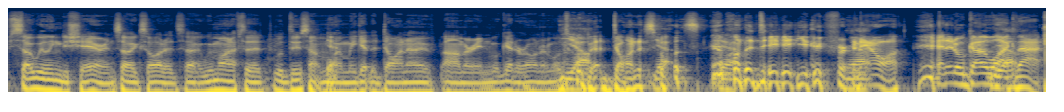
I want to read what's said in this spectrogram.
so willing to share and so excited so we might have to we'll do something Yeah. when we get the dino armor in we'll get her on and we'll Yeah. talk about dinosaurs Yeah. on the DDU for an hour and it'll go like that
